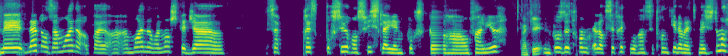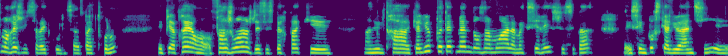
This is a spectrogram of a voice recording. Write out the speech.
Mais là, dans un mois, un, mois, normalement, je fais déjà euh, ça presque pour sûr. En Suisse, là, il y a une course qui aura enfin lieu. Une course de 30, alors c'est très court, hein, c'est 30 km. Mais justement, je m'en réjouis, ça va être cool, ça va pas être trop long. Et puis après, en fin juin, je désespère pas qu'il y ait un ultra qui a lieu, peut-être même dans un mois à la Maxi Race, je sais pas. C'est une course qui a lieu à Annecy et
